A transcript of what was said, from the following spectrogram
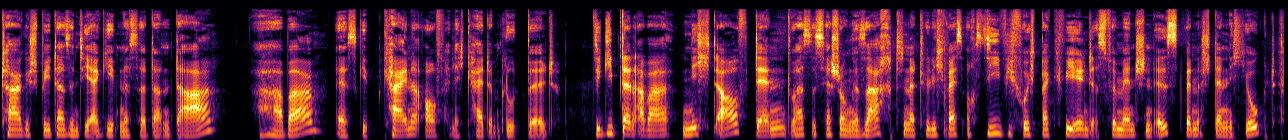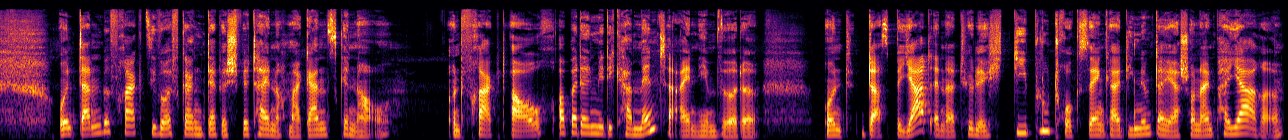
Tage später sind die Ergebnisse dann da, aber es gibt keine Auffälligkeit im Blutbild. Sie gibt dann aber nicht auf, denn du hast es ja schon gesagt, natürlich weiß auch sie, wie furchtbar quälend es für Menschen ist, wenn es ständig juckt. Und dann befragt sie Wolfgang Deppisch-Wittey nochmal ganz genau und fragt auch, ob er denn Medikamente einnehmen würde. Und das bejaht er natürlich. Die Blutdrucksenker, die nimmt er ja schon ein paar Jahre.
